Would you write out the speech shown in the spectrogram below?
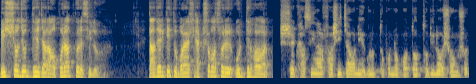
বিশ্বযুদ্ধে যারা অপরাধ করেছিল তাদের কিন্তু বয়স একশো বছরের ঊর্ধ্বে হওয়ার শেখ হাসিনার ফাঁসি চাওয়া নিয়ে গুরুত্বপূর্ণ তথ্য দিল সংসদ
